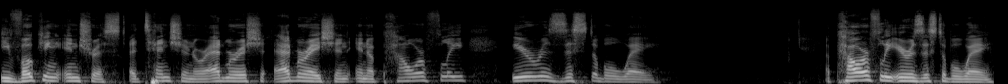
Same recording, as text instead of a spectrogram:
evoking interest, attention, or admiration, admiration in a powerfully irresistible way. A powerfully irresistible way.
